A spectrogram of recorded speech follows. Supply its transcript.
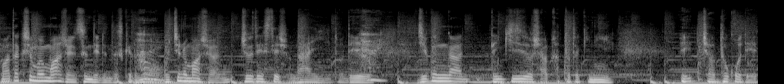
私もマンションに住んでるんですけども、はい、うちのマンションは充電ステーションないので、自分が電気自動車を買った時にえじゃあどこでっ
